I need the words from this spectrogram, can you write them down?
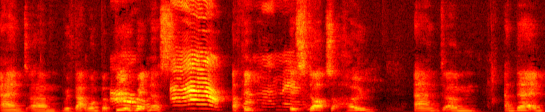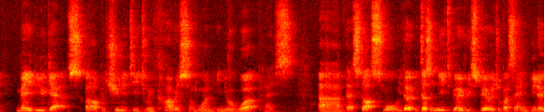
And um, with that one, but be a witness. I think it starts at home, and um, and then maybe you get an opportunity to encourage someone in your workplace. Um, that starts small. You don't, it doesn't need to be overly spiritual by saying, you know,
